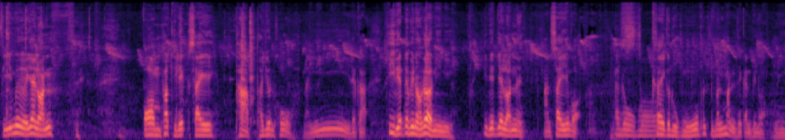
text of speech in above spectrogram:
ฝีมือยายหลอน ออมพักขี้เหล็กใส่ภาพพยนตร์โคนี่แล้วก็ที่เด็ดนะพี่น้องเด้อนี่นี่ที่เด็ดยายหลอนเนี่ยอ่านใส่ยังก็กระดูกหมูใส่กระดูกหมูมันกินมันๆใส่กันพี่น้องนี่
